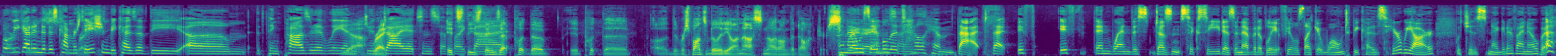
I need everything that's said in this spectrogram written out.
But we got into this conversation rices. because of the um the think positively and Yeah, do right. diets and stuff it's like these that. things that put the it put the uh, the responsibility on us, not on the doctors. and I Right, was right, and able the to science. tell him that that if if and when this doesn't succeed, as inevitably it feels like it won't, because here we are, which is negative, I know, but.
